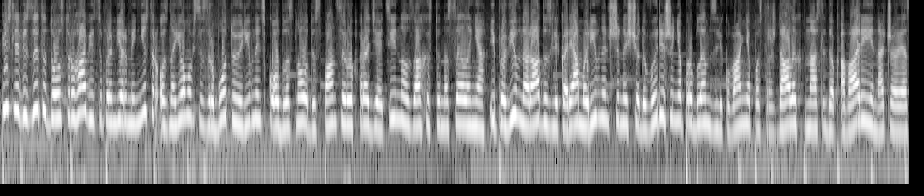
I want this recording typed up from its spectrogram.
Після візиту до острога віце-прем'єр-міністр ознайомився з роботою Рівненського обласного диспансеру радіаційного захисту населення і провів нараду з лікарями Рівненщини щодо вирішення проблем з лікування постраждалих внаслідок аварії на ЧАЕС.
